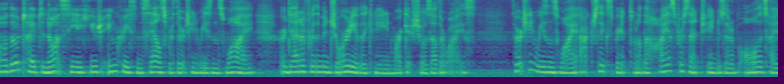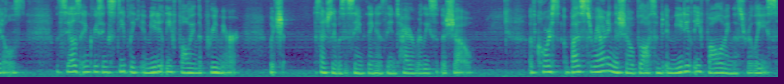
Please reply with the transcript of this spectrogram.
Although Type did not see a huge increase in sales for 13 Reasons Why, our data for the majority of the Canadian market shows otherwise. 13 Reasons Why actually experienced one of the highest percent changes out of all the titles, with sales increasing steeply immediately following the premiere, which essentially was the same thing as the entire release of the show. Of course, buzz surrounding the show blossomed immediately following this release,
